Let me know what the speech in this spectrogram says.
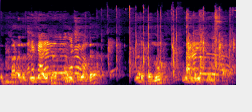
ഉദ്ഘാടനം ചെയ്യുന്നതായി പ്രഖ്യാപിച്ചുകൊണ്ട് നിർത്തുന്നു. നന്ദി നമസ്കാരം.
